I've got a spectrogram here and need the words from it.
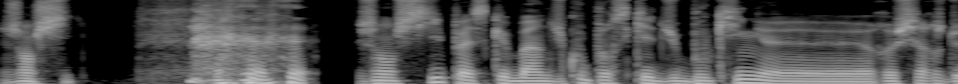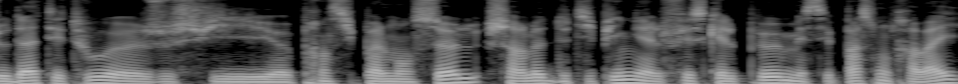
J'en chie. J'en chie parce que ben du coup pour ce qui est du booking, euh, recherche de date et tout, euh, je suis euh, principalement seule. Charlotte de Tipping, elle fait ce qu'elle peut, mais c'est pas son travail.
